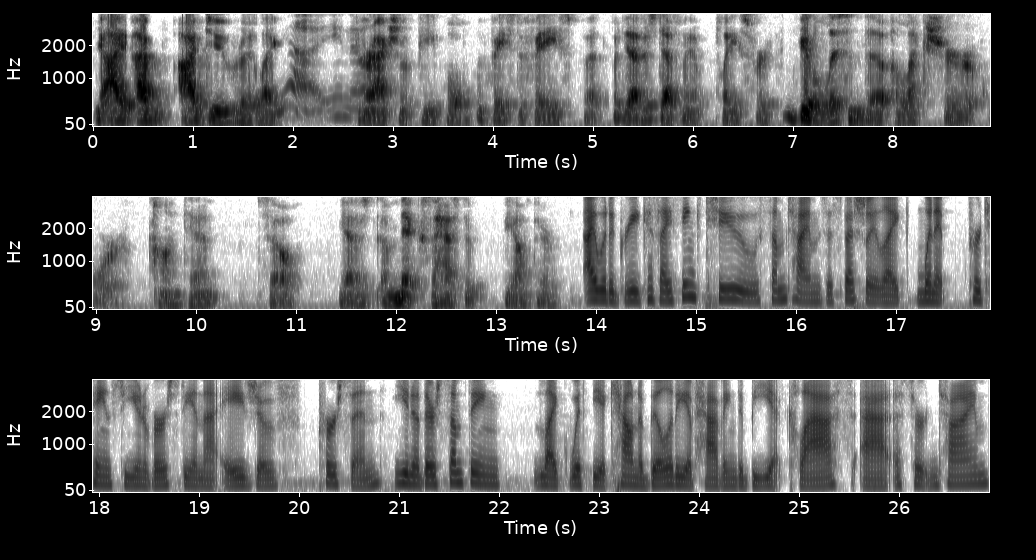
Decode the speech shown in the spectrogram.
yeah, I, I, I do really like yeah, you know. interaction with people face to face, but but yeah, there's definitely a place for be able to listen to a lecture or content. So yeah, there's a mix that has to be out there. I would agree because I think too sometimes, especially like when it pertains to university and that age of person, you know, there's something like with the accountability of having to be at class at a certain time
